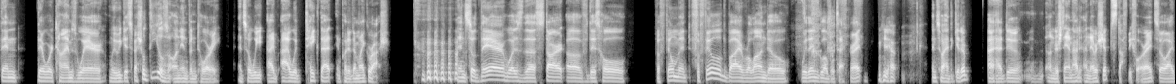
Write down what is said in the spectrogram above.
then there were times where we would get special deals on inventory, and so we I I would take that and put it in my garage. and so there was the start of this whole fulfillment fulfilled by Rolando within Global Teck, right? Yeah. And so I had to get a I had to understand how to, I never shipped stuff before, right? So I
